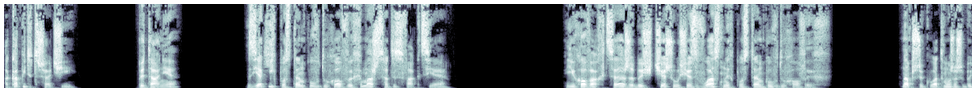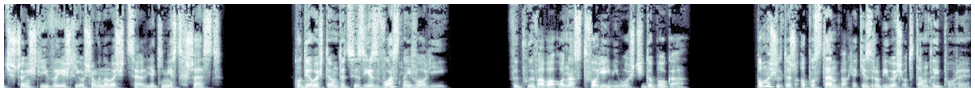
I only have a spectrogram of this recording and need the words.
Akapit trzeci. Pytanie: Z jakich postępów duchowych masz satysfakcję? Jehowa chce, żebyś cieszył się z własnych postępów duchowych. Na przykład możesz być szczęśliwy, jeśli osiągnąłeś cel, jakim jest chrzest. Podjąłeś tę decyzję z własnej woli. Wypływała ona z Twojej miłości do Boga. Pomyśl też o postępach, jakie zrobiłeś od tamtej pory.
